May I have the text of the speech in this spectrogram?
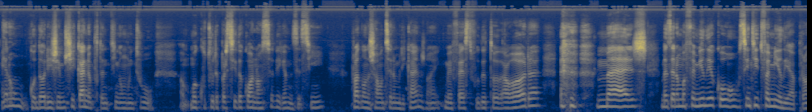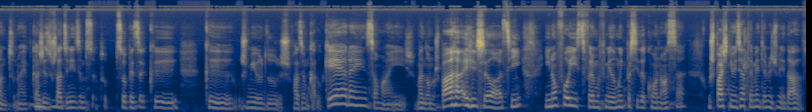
Eram de origem mexicana, portanto tinham muito uma cultura parecida com a nossa, digamos assim. Pronto, não deixavam de ser americanos, não é? Comer fast food a toda a hora, mas, mas era uma família com o sentido de família, pronto, não é? Porque às vezes nos Estados Unidos a pessoa pensa que, que os miúdos fazem um bocado o que querem, são mais. mandam nos pais, sei lá assim. E não foi isso, foi uma família muito parecida com a nossa. Os pais tinham exatamente a mesma idade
